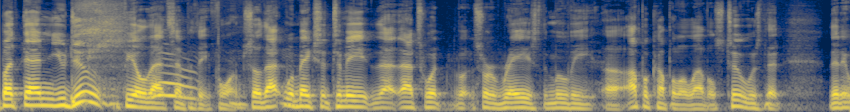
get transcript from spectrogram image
but then you do feel that sympathy for him. So that what makes it to me that that's what, what sort of raised the movie uh, up a couple of levels too was that that it,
